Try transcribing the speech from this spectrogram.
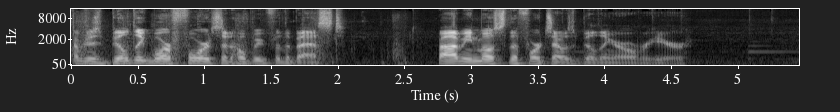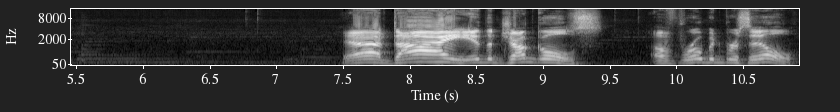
I'm just building more forts and hoping for the best. Well, I mean, most of the forts I was building are over here. Yeah, die in the jungles of Roman Brazil.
